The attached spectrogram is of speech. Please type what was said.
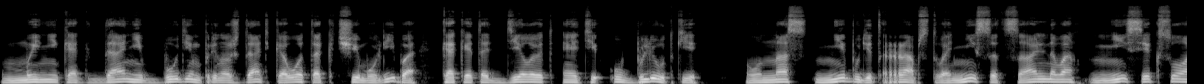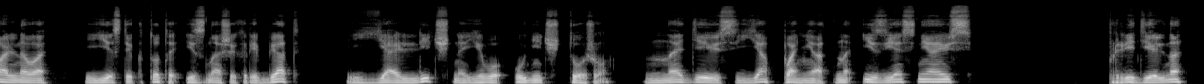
мы никогда не будем принуждать кого-то к чему-либо, как это делают эти ублюдки. У нас не будет рабства ни социального, ни сексуального. Если кто-то из наших ребят, я лично его уничтожу. Надеюсь, я понятно изъясняюсь. Предельно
